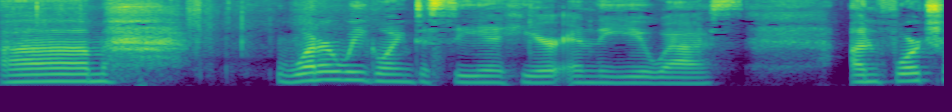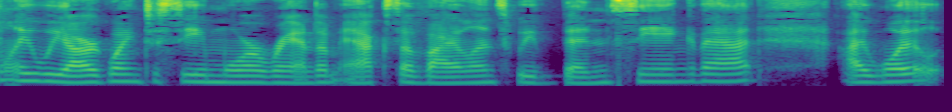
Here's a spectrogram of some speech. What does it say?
Um, what are we going to see here in the US? Unfortunately, we are going to see more random acts of violence. We've been seeing that. I will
